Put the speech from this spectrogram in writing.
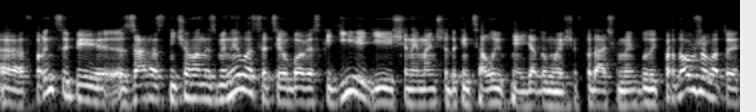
Е, В принципі, зараз нічого не змінилося. Ці обов'язки діють, діють щонайменше до кінця липня. Я думаю, що в подальшому їх будуть продовжувати.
